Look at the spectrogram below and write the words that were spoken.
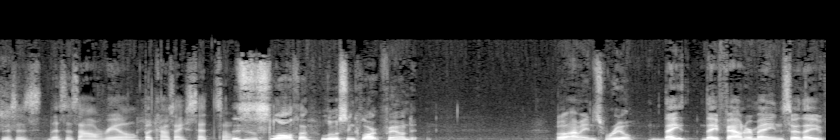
this is this is all real because I said so. This is a sloth. Uh, Lewis and Clark found it. well, I mean, It's real. they they found remains, so they've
